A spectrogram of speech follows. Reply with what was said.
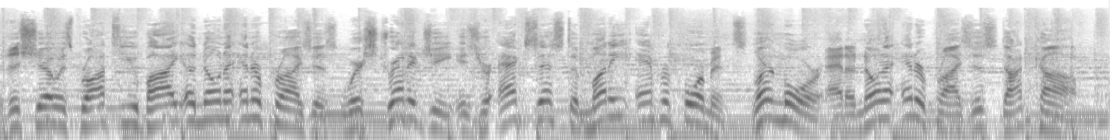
This show is brought to you by Anona Enterprises, where strategy is your access to money and performance. Learn more at AnonaEnterprises.com.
